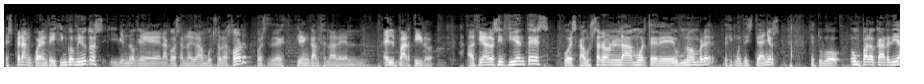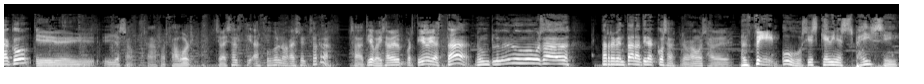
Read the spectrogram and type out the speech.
esperan 45 minutos y viendo que la cosa no iba mucho mejor, pues deciden cancelar el, el partido. Al final los incidentes pues causaron la muerte de un hombre de 57 años que tuvo un paro cardíaco y, y eso, o sea, por favor, si vais al, al, fútbol no hagáis el chorra. O sea, tío, vais a ver el partido y ya está. No vamos a a reventar, a tirar cosas, pero vamos a ver. En fin. Uh, si es Kevin Spacey.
